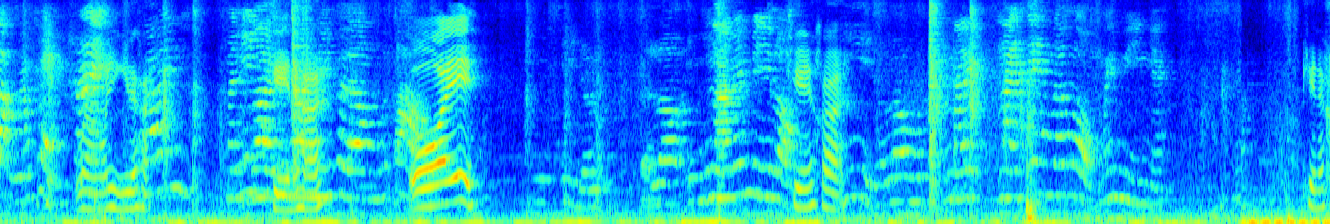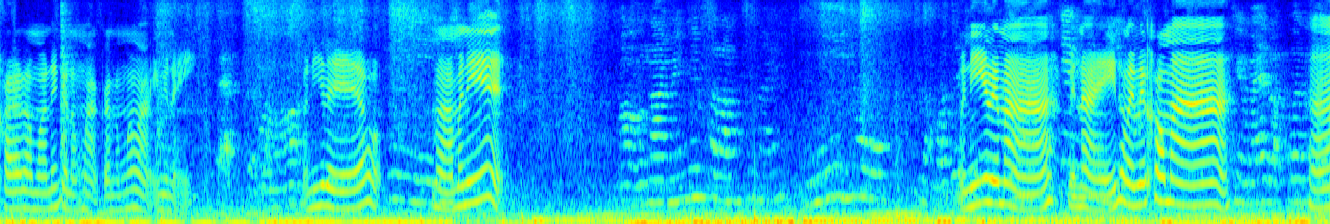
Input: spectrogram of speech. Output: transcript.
ตักน้ำแข็งวางไว้อย่างนี้เลยค่ะมา นี่โอเคนะคะมีพลังหรือเปล่าโอ้ยเดี๋ยวเดี๋ยวรออีกนานไม่มีหรโออกเคค่ะนี่เดี๋ยวเรานายนายเพ่งแล้วบอกไม่มีไงโอเคนะคะ เรามาเล่นกับน้องหมากันน้องหมาอยู่ไหน มานี่แล้ว หมามานี่เอานายไม่มีพลังใช่ไหมนี่อยู่เดี๋ยวเขาจะมานี่เลยหมา ไปไหนทำไมไม่เข้ามาเห็นไหมเราเพิ่งฮะ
